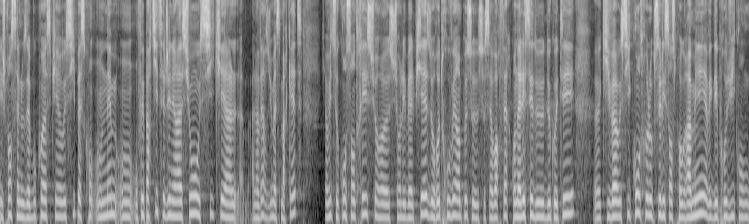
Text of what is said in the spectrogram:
Et je pense que ça nous a beaucoup inspiré aussi parce qu'on fait partie de cette génération aussi qui est à l'inverse du mass market, envie de se concentrer sur, euh, sur les belles pièces, de retrouver un peu ce, savoir-faire qu'on a laissé de, côté, euh, qui va aussi contre l'obsolescence programmée, avec des produits qu'on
